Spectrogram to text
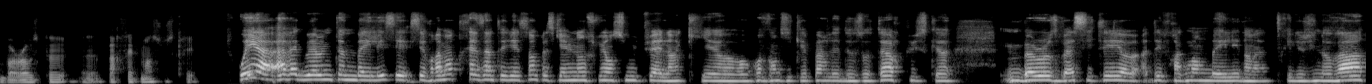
Burroughs peut parfaitement souscrire. Oui, avec Barrington Bailey, c'est vraiment très intéressant parce qu'il y a une influence mutuelle hein, qui est euh, revendiquée par les deux auteurs, puisque Burroughs va citer euh, des fragments de Bailey dans la trilogie Nova,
